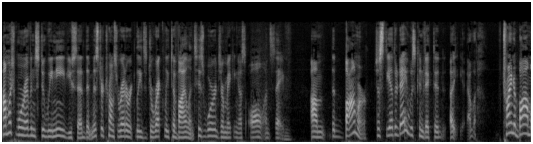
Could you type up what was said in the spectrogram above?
How much more evidence do we need? You said that Mr. Trump's rhetoric leads directly to violence. His words are making us all unsafe. Um, the bomber just the other day was convicted. Uh, trying to bomb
